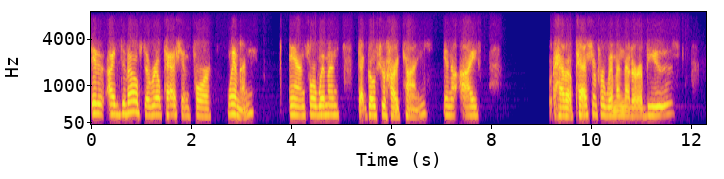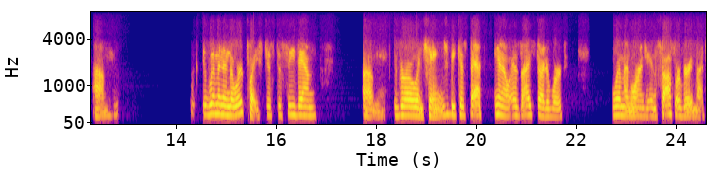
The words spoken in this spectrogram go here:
it, I've developed a real passion for women and for women that go through hard times. You know, I have a passion for women that are abused, um, women in the workplace, just to see them um, grow and change. Because back, you know, as I started work, women weren't in software very much.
